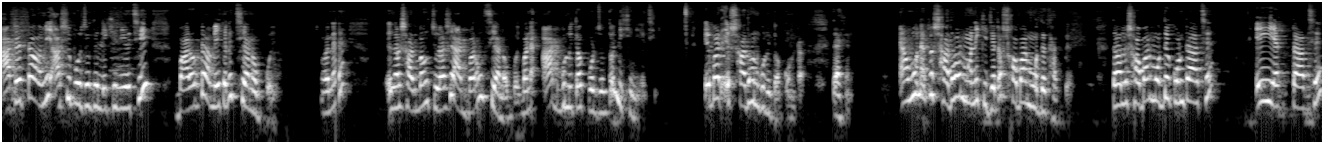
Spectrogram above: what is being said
আটেরটাও আমি আশি পর্যন্ত লিখে নিয়েছি, বারোটা আমি এখানে ছিয়ানব্বই। মানে এখানে সাত বারং চুরাশি, আট বারং ছিয়ানব্বই। মানে আট গুণিতক পর্যন্ত লিখে নিয়েছি। এবার এর সাধারণ গুণিতক কোনটা? দেখেন এমন একটা সাধারণ মানে কি? যেটা সবার মধ্যে থাকবে। তাহলে সবার মধ্যে কোনটা আছে? এই একটা আছে।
